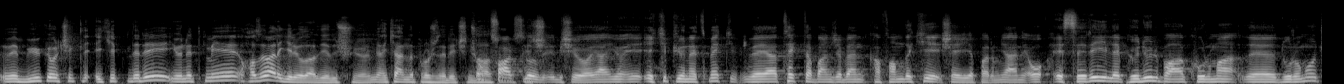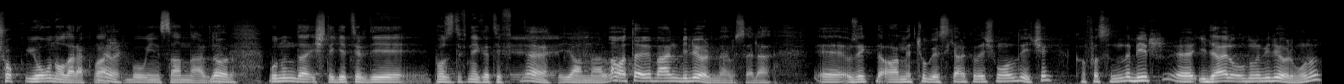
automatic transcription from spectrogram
ve büyük ölçekli ekipleri yönetmeye hazır hale geliyorlar diye düşünüyorum. Yani kendi projeleri için daha Çok sonrası farklı için. bir şey o. Yani yö- ekip yönetmek veya tek tabanca ben kafamdaki şeyi yaparım. Yani o eseriyle gönül bağı kurma e, durumu çok yoğun olarak var Evet. bu insanlarda. Doğru. Bunun da işte getirdiği pozitif negatif e, Evet. yanlar var. Ama tabii ben biliyorum ben mesela. Ee, özellikle Ahmet çok eski arkadaşım olduğu için kafasında bir e, ideal olduğunu biliyorum onun.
